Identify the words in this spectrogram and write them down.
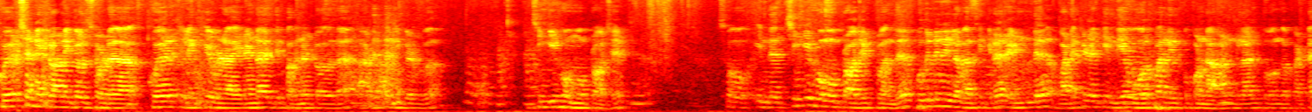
குயர் சென்னை கிரானிக்கல்ஸோட குயர் இலக்கிய விழா இரண்டாயிரத்தி பதினெட்டோட அடுத்த நிகழ்வு சிங்கி ஹோமோ ப்ராஜெக்ட் ஸோ இந்த சிங்கி ஹோமோ ப்ராஜெக்ட் வந்து புதுடெல்லியில் வசிக்கிற ரெண்டு வடகிழக்கு இந்திய ஓர்பாலிப்பு கொண்ட ஆண்களால் துவங்கப்பட்ட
